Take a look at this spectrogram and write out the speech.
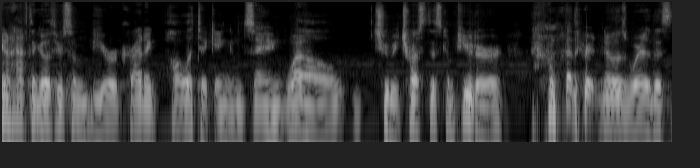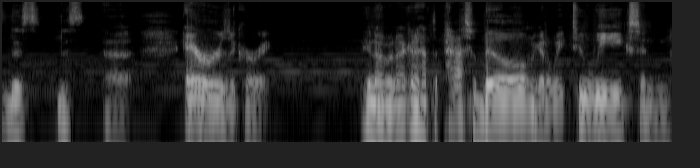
don't have to go through some bureaucratic politicking and saying, well, should we trust this computer whether it knows where this, this, this, uh, error is occurring? You know, we're not going to have to pass a bill. We got to wait two weeks and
